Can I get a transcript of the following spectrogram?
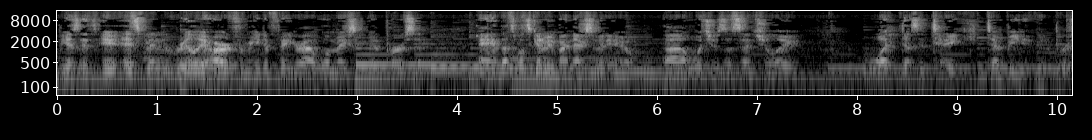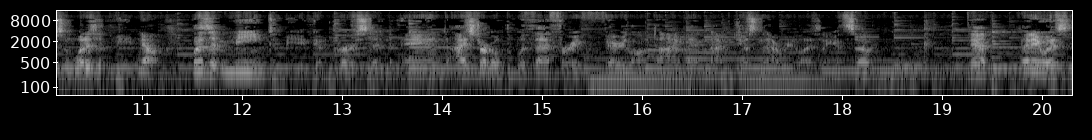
because it's it, has been really hard for me to figure out what makes a good person, and that's what's going to be my next video, uh, which is essentially what does it take to be a good person? What does it mean? No, what does it mean to be a good person? And I struggled with that for a very long time, and I'm just now realizing it. So, yeah. Anyways,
